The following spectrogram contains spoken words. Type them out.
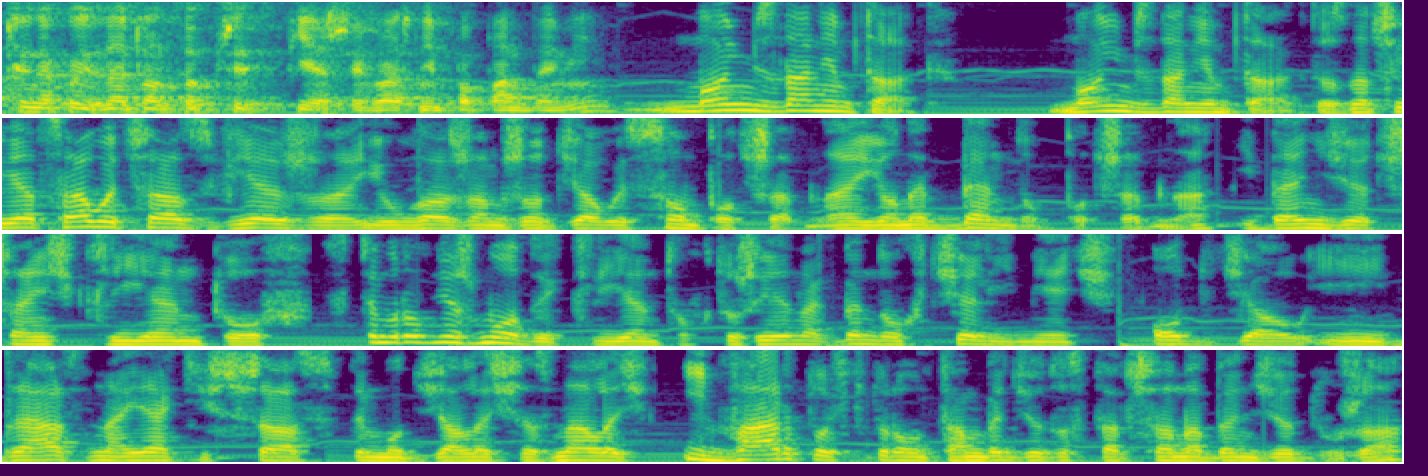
Czy jakoś znacząco przyspieszy właśnie po pandemii? Moim zdaniem tak. Moim zdaniem tak. To znaczy, ja cały czas wierzę i uważam, że oddziały są potrzebne i one będą potrzebne, i będzie część klientów, w tym również młodych klientów, którzy jednak będą chcieli mieć oddział i raz na jakiś czas w tym oddziale się znaleźć, i wartość, którą tam będzie dostarczana, będzie duża,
